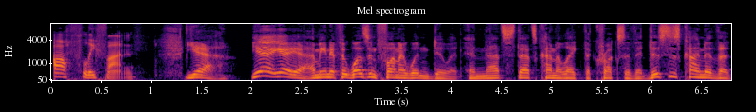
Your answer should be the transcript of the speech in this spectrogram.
awfully fun. Yeah. Yeah, yeah, yeah. I mean, if it wasn't fun, I wouldn't do it. And that's, that's kind of like the crux of it. This is kind of the,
